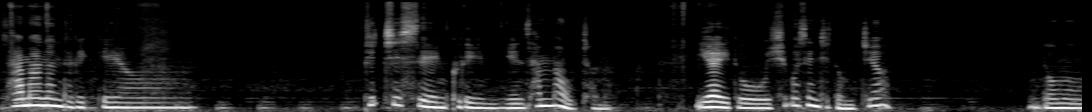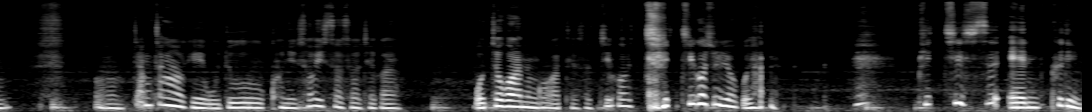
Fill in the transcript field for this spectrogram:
사만 원 드릴게요. 피치스 앤 크림 얘는 35,000원. 이 아이도 15cm 넘죠? 너무 어, 짱짱하게 우두커니 서 있어서 제가 멋쩍어 하는 것 같아서 찍어 찌, 찍어주려고 하는 피치스 앤 크림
